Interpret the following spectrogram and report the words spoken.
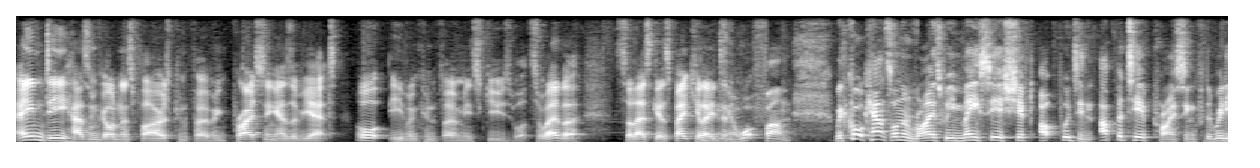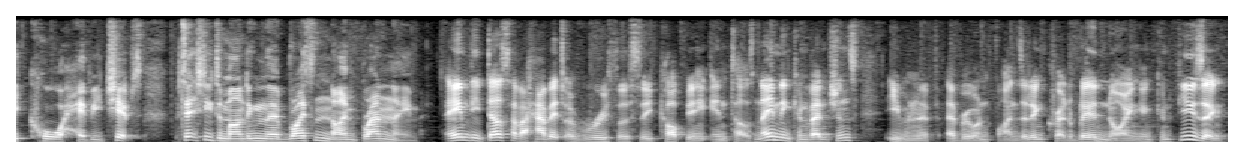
AMD hasn't gone as far as confirming pricing as of yet, or even confirming SKUs whatsoever, so let's get speculating. Now, what fun! With core counts on the rise, we may see a shift upwards in upper tier pricing for the really core heavy chips, potentially demanding the Ryzen 9 brand name. AMD does have a habit of ruthlessly copying Intel's naming conventions, even if everyone finds it incredibly annoying and confusing.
